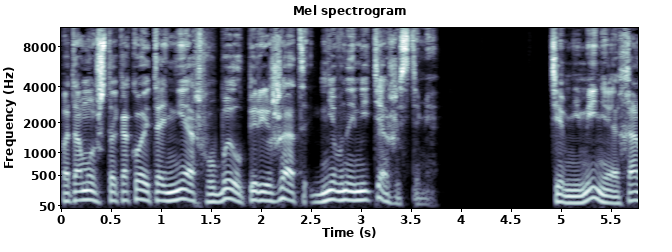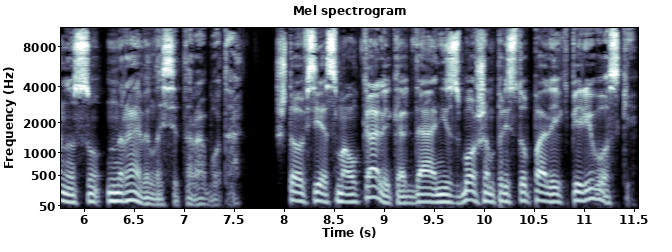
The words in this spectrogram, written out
потому что какой-то нерв был пережат дневными тяжестями. Тем не менее, Ханусу нравилась эта работа. Что все смолкали, когда они с Бошем приступали к перевозке.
